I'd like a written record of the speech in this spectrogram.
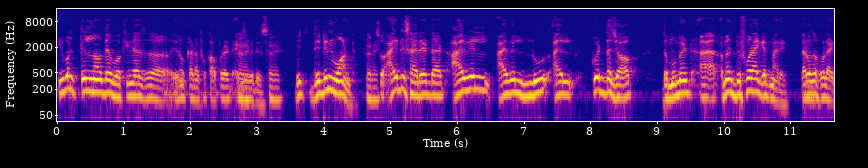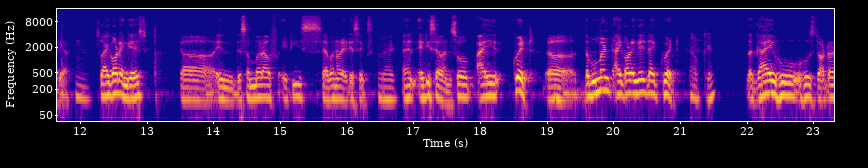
Even till now, they're working as a, you know kind of a corporate executives, correct. which they didn't want. Correct. So I decided that I will I will lose. I'll quit the job the moment. Uh, I mean, before I get married. That was the whole idea. So I got engaged uh, in December of '87 or '86, Right. and '87. So I quit. Uh, The moment I got engaged, I quit Okay. the guy who whose daughter,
